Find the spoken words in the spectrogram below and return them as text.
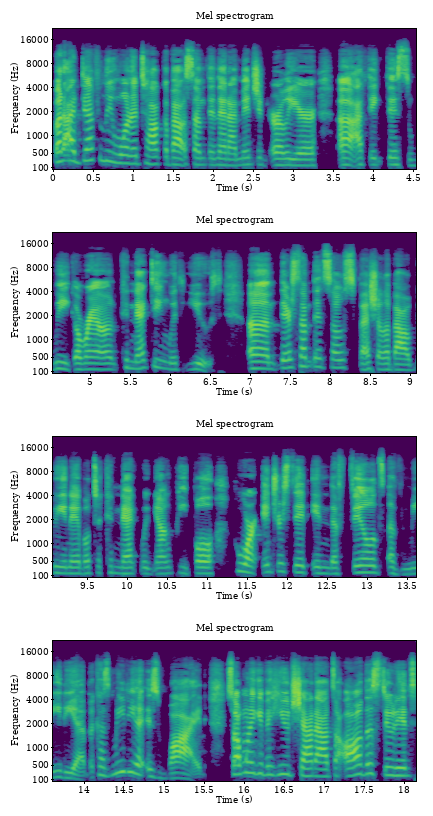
but I definitely want to talk about something that I mentioned earlier uh, I think this week around connecting with youth. Um, there's something so special about being able to connect with young people who are interested in the fields of media because media is wide. So I want to give a huge shout out to all the students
